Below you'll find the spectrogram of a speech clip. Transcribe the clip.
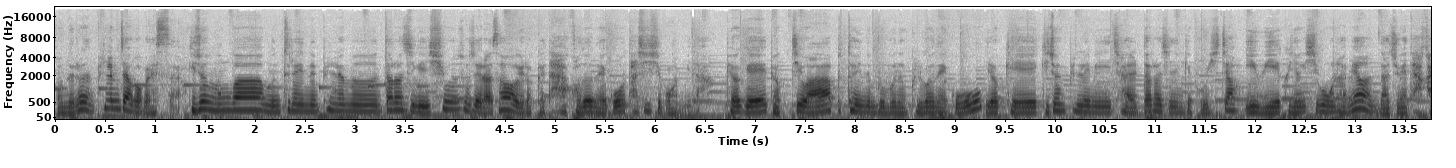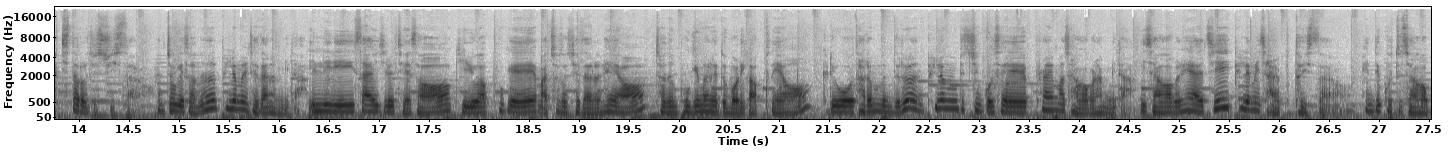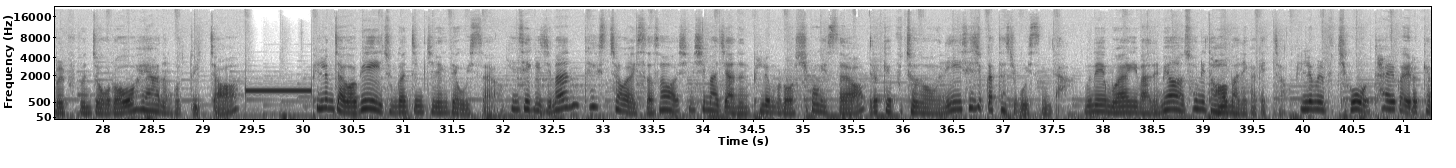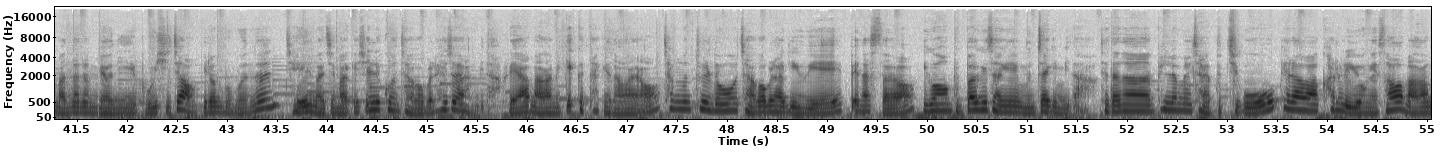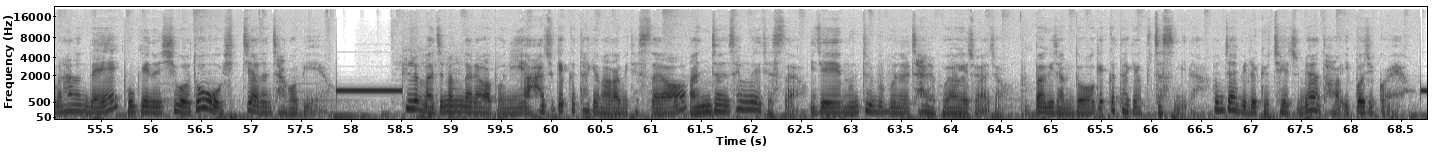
오늘은 필름 작업을 했어요. 기존 문과 문틀에 있는 필름은 떨어지기 쉬운 소재라서 이렇게 다 걷어내고 다시 시공합니다. 벽에 벽지와 붙어있는 부분은 긁어내고 이렇게 기존 필름이 잘 떨어지는 게 보이시죠? 이 위에 그냥 시공을 하면 나중에 다 같이 떨어질 수 있어요. 한쪽에서는 필름을 재단합니다. 일일이 사이즈를 재서 길이와 폭에 맞춰서 재단을 해요. 저는 보기만 해도 머리가 아프네요. 그리고 다른 분들은 필름 붙인 곳에 프라이머 작업을 합니다. 이 작업을 해야지 필름이 잘 붙어 있어요. 핸디코트 작업을 부분적으로 해야 하는 곳도 있죠. 필름 작업이 중간쯤 진행되고 있어요. 흰색이지만 텍스처가 있어서 심심하지 않은 필름으로 시공했어요. 이렇게 붙여놓으니 새집 같아지고 있습니다. 문의 모양이 많으면 손이 더 많이 가겠죠. 필름을 붙이고 타일과 이렇게 만나는 면이 보이시죠? 이런 부분은 제일 마지막에 실리콘 작업을 해줘야 합니다. 그래야 마감이 깨끗하게 나와요. 창문 툴도 작업을 하기 위해 빼놨어요. 이건 붙박이 장의 문짝입니다. 재단한 필름을 잘 붙이고 테라와 칼을 이용해서 마감을 하는데 보기에는 쉬워도 쉽지 않은 작업이에요. 필름 마지막 날에 와보니 아주 깨끗하게 마감이 됐어요. 완전 생문이 됐어요. 이제 문틀 부분을 잘 보양해줘야죠. 붙박이 장도 깨끗하게 붙였습니다. 손잡이를 교체해주면 더 이뻐질 거예요.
